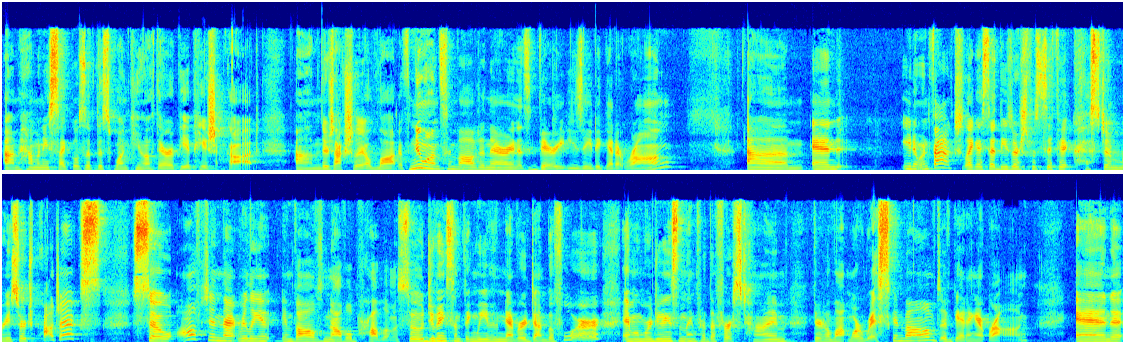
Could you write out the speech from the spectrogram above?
um, how many cycles of this one chemotherapy a patient got. Um, there's actually a lot of nuance involved in there, and it's very easy to get it wrong. Um, and you know, in fact, like I said, these are specific custom research projects. So often that really involves novel problems. So doing something we've never done before, and when we're doing something for the first time, there's a lot more risk involved of getting it wrong. And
